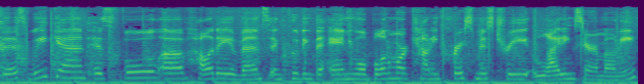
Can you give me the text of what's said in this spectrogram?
This weekend is full of holiday events, including the annual Baltimore County Christmas tree lighting ceremony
